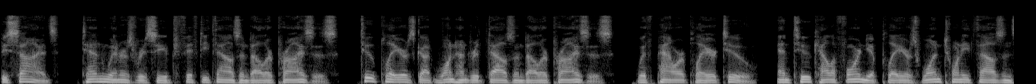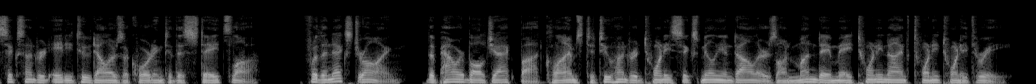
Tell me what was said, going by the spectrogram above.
Besides, 10 winners received $50,000 prizes, Two players got $100,000 prizes, with Power Player 2, and two California players won $20,682 according to this state's law. For the next drawing, the Powerball jackpot climbs to $226 million on Monday, May 29, 2023.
